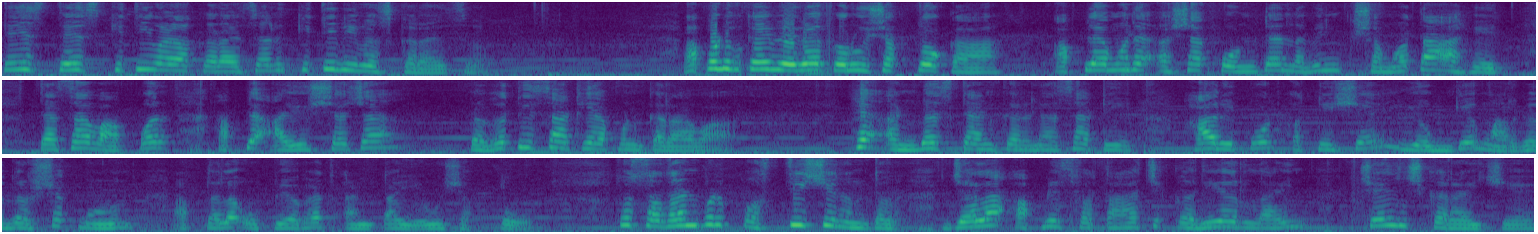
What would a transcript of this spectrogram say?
तेच तेच किती वेळा करायचं आणि किती दिवस करायचं? आपण काही वेगळं करू शकतो का? आपल्यामध्ये अशा कोणत्या नवीन क्षमता आहेत? त्याचा वापर आपल्या आयुष्याच्या प्रगतीसाठी आपण करावा. हे अंडरस्टँड करण्यासाठी हा रिपोर्ट अतिशय योग्य मार्गदर्शक म्हणून आपल्याला उपयोगात आणता येऊ शकतो. तो साधारणपणे पस्तीसशे नंतर ज्याला आपली स्वतःची करिअर लाईन चेंज करायची आहे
